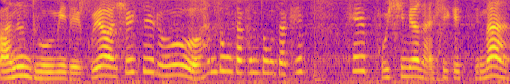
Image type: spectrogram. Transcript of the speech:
많은 도움이 되고요. 실제로 한 동작 한 동작 해, 해 보시면 아시겠지만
